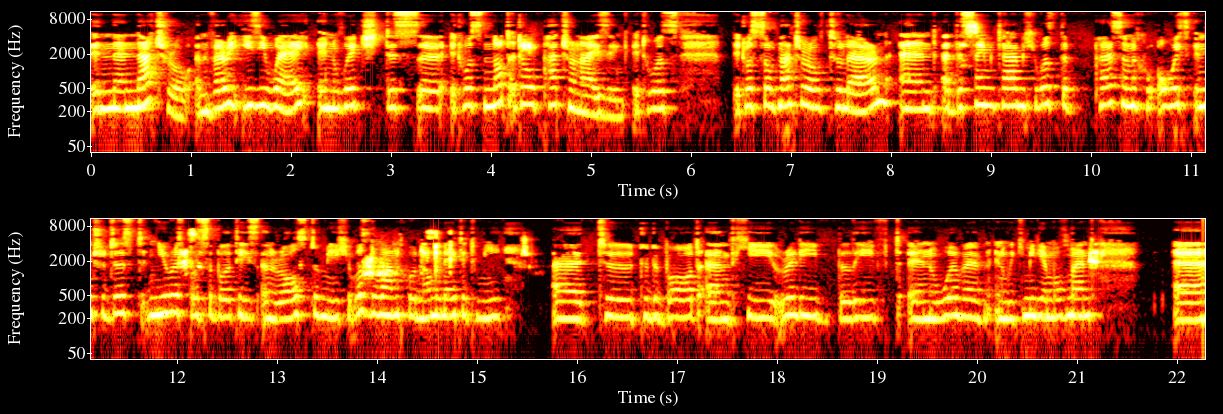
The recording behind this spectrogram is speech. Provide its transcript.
in a natural and very easy way in which this uh, it was not at all patronizing it was it was so natural to learn and at the same time he was the person who always introduced new responsibilities and roles to me. He was the one who nominated me uh, to to the board and he really believed in women in wikimedia movement uh,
